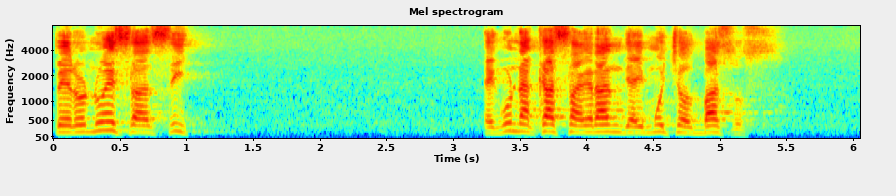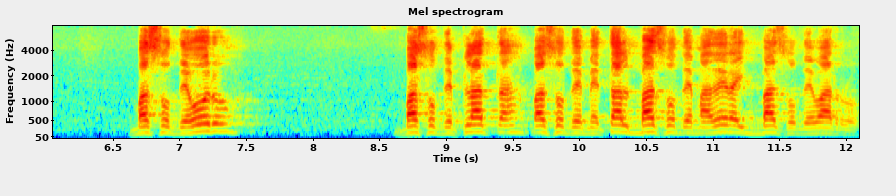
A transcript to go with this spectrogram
Pero no es así. En una casa grande hay muchos vasos. Vasos de oro, vasos de plata, vasos de metal, vasos de madera y vasos de barro.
